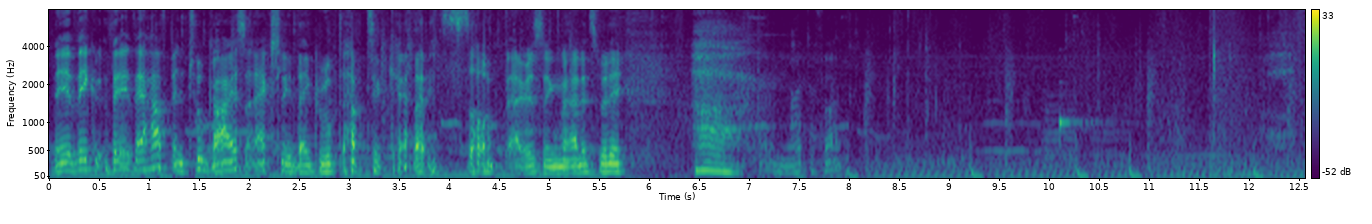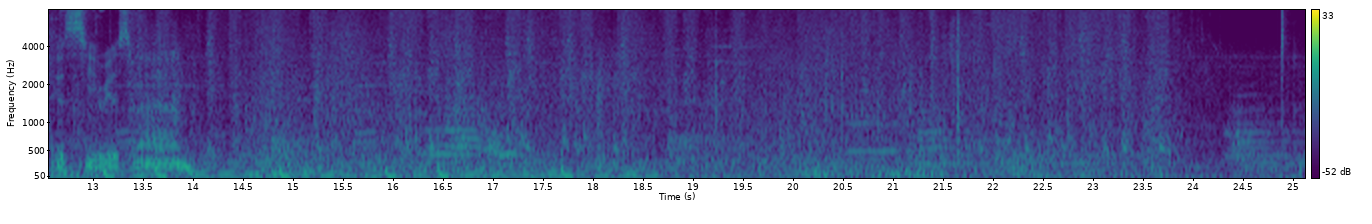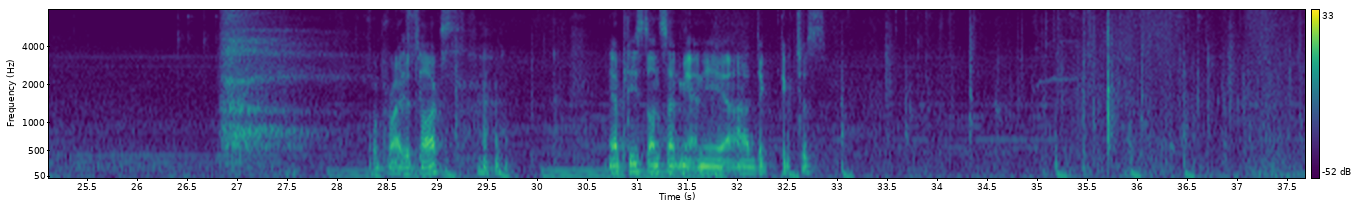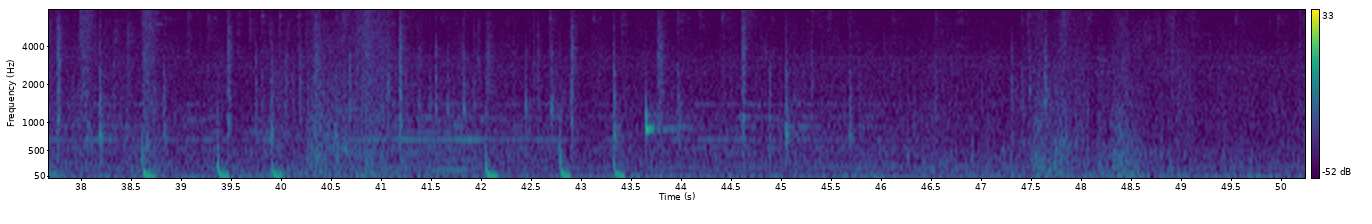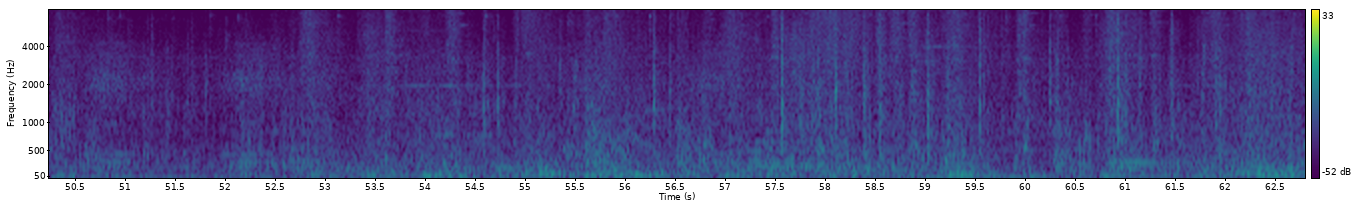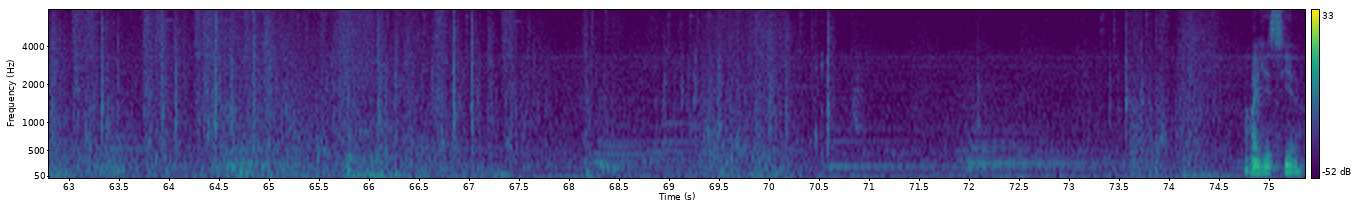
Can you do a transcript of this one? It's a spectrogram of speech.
They, they, they, there have been two guys and actually they grouped up together. It's so embarrassing, man. It's really... what the fuck? Are you serious, man? For private talks? Yeah, please don't send me any uh, dick pictures. Ah, he's here.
